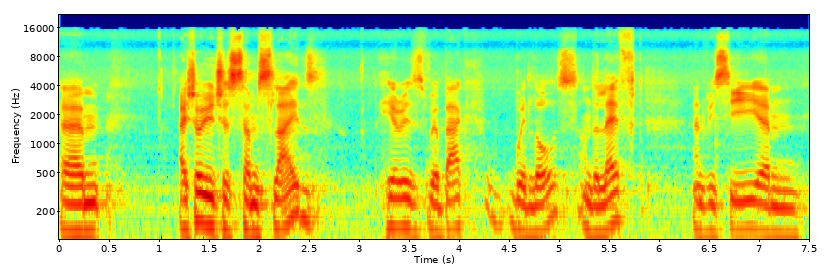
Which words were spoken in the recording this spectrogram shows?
Um, I show you just some slides. Here is we're back with Loos on the left, and we see. Um,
